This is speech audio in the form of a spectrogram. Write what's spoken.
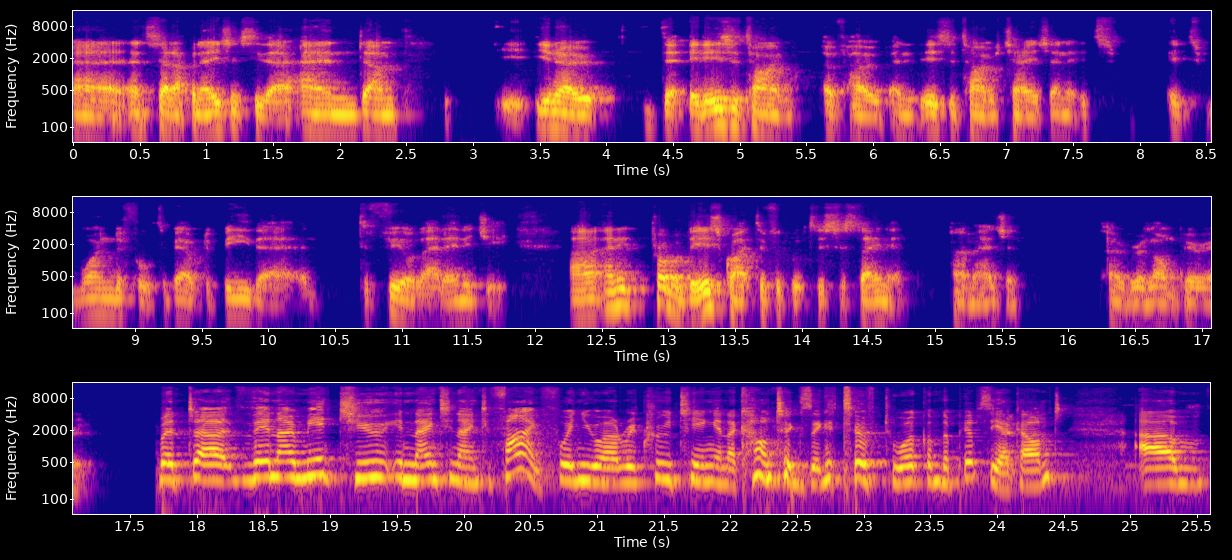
wow. uh, and set up an agency there. And, um, you know, it is a time of hope and it is a time of change. And it's, it's wonderful to be able to be there and to feel that energy. Uh, and it probably is quite difficult to sustain it, I imagine over a long period. But uh, then I met you in 1995 when you were recruiting an account executive to work on the Pepsi account. Um,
